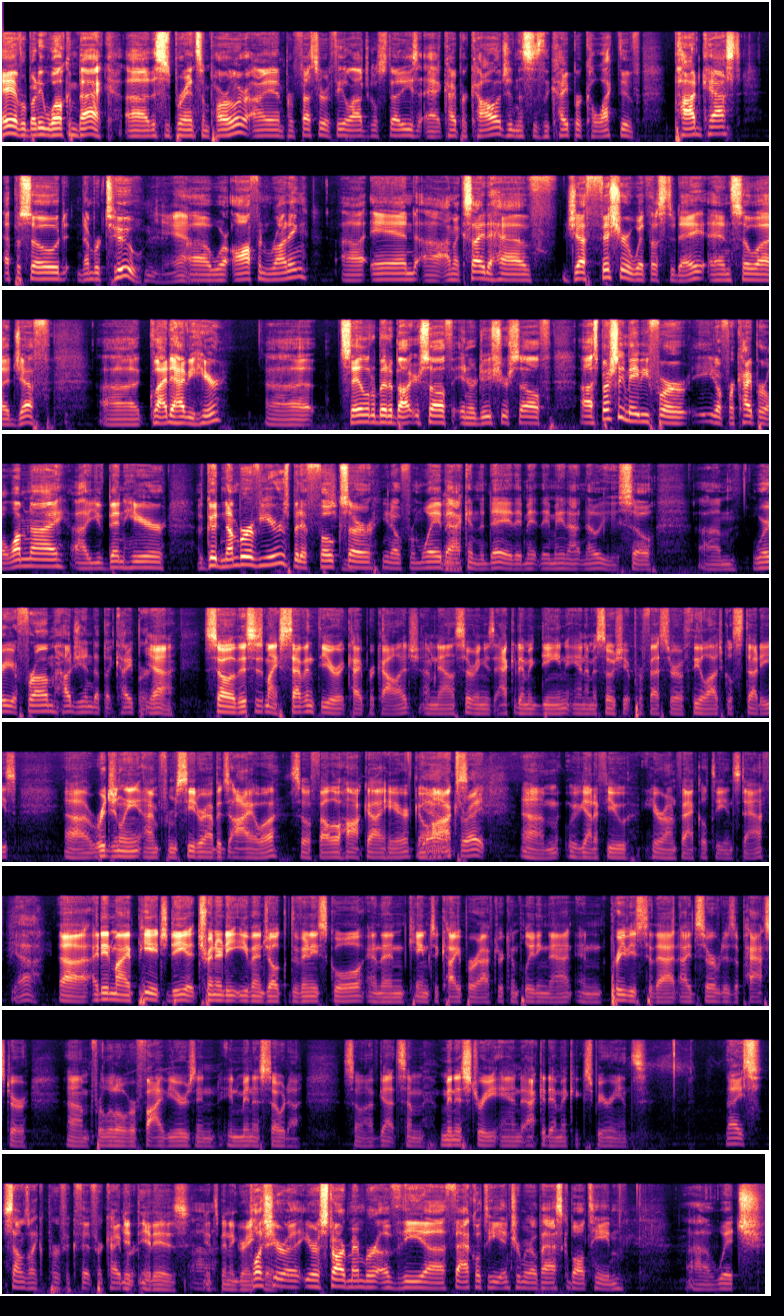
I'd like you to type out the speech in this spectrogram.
Hey, everybody, welcome back. Uh, this is Branson Parler. I am professor of theological studies at Kuiper College, and this is the Kuiper Collective podcast, episode number two. Yeah. Uh, we're off and running, uh, and uh, I'm excited to have Jeff Fisher with us today. And so, uh, Jeff, uh, glad to have you here. Uh, say a little bit about yourself, introduce yourself, uh, especially maybe for you know for Kuiper alumni. Uh, you've been here a good number of years, but if folks are you know from way back in the day, they may they may not know you. So, um, where you're from, how'd you end up at Kuiper? Yeah. So this is my seventh year at Kuiper College. I'm now serving as academic dean and I'm associate professor of theological studies. Uh, originally, I'm from Cedar Rapids, Iowa, so a fellow Hawkeye here. Go Yeah, Hawks! that's right. Um, we've got a few here on faculty and staff. Yeah. Uh, I did my PhD at Trinity Evangelical Divinity School and then came to Kuiper after completing that. And previous to that, I'd served as a pastor um, for a little over five years in, in Minnesota. So I've got some ministry and academic experience. Nice. Sounds like a perfect fit for Kuiper. It, it is. it's been a great Plus, fit. you're a you're a star member of the uh, faculty intramural basketball team, uh, which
